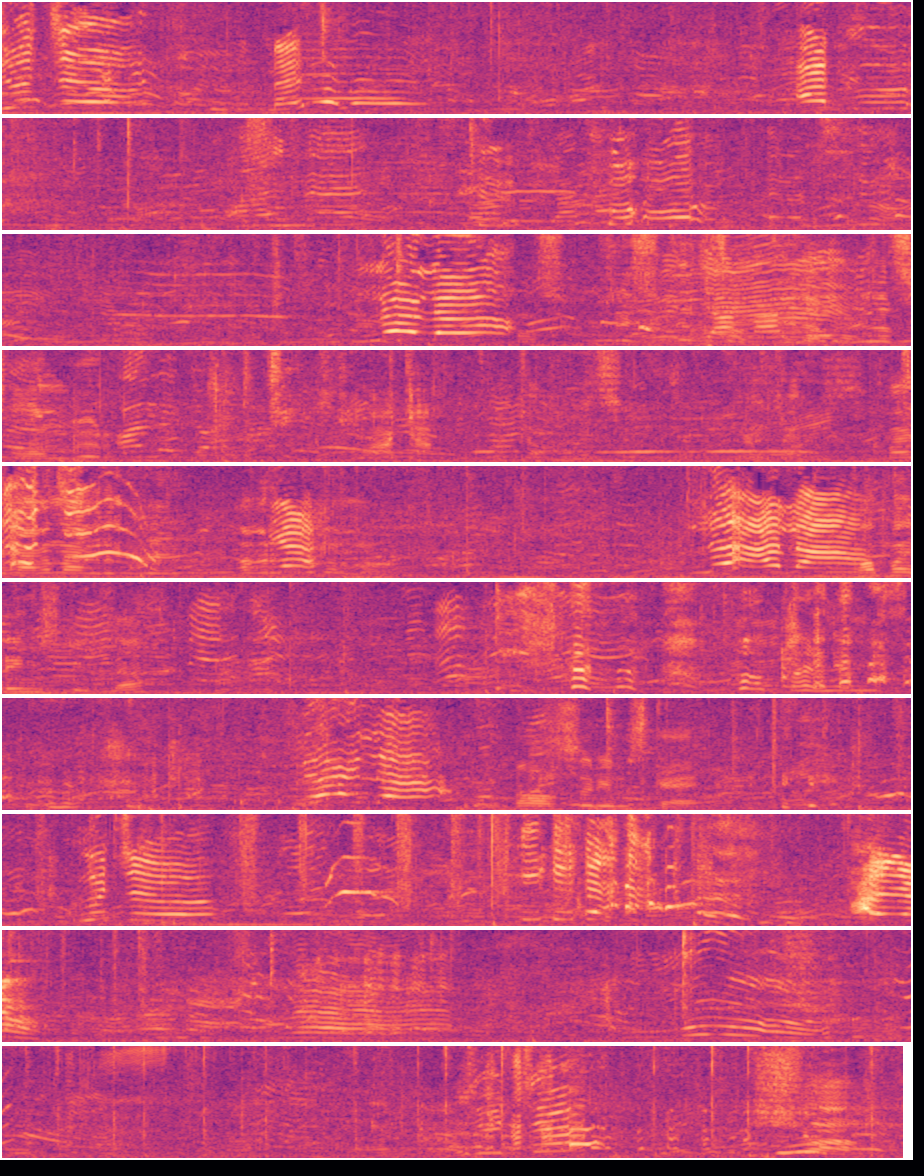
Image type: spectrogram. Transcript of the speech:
Cucu. Merhaba. Aku. Lala. Bismillahirrahmanirrahim. Salam ver. Aja. Parmağın ağrıdı. Lala. Papa rimski, da? Papa rimski. О, Суримская. Куча! Shut up.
